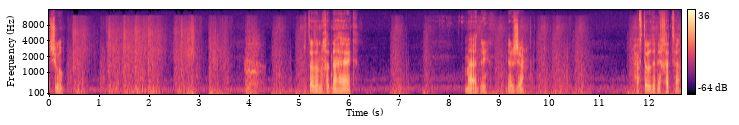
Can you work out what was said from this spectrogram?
شو؟ افترض انه خدناها هيك؟ ما أدري. نرجع. هفترض اني اخدتها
